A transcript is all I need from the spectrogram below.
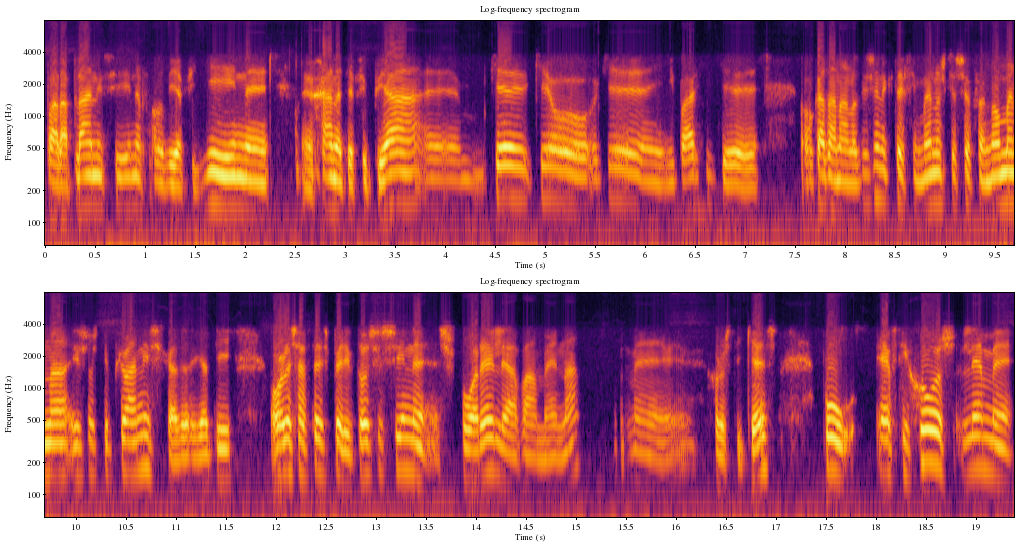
παραπλάνηση, είναι φοροδιαφυγή, είναι, ε, χάνεται ΦΠΑ ε, και, και, ο, και υπάρχει και ο καταναλωτής είναι εκτεθειμένος και σε φαινόμενα ίσως και πιο ανήσυχα γιατί όλες αυτές οι περιπτώσεις είναι σπορέλαια βαμμένα με χρωστικές που ευτυχώς λέμε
